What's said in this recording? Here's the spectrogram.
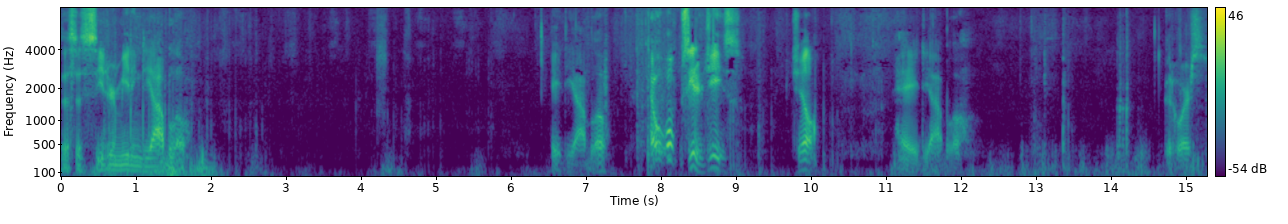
This is Cedar meeting Diablo. Hey, Diablo. Oh, oh, Cedar, jeez. Chill. Hey, Diablo. Good horse.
